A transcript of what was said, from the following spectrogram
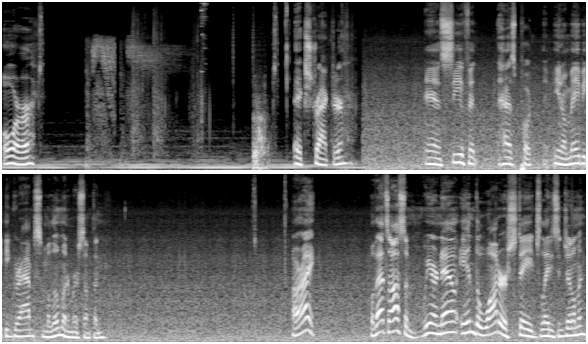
ore extractor and see if it has put, you know, maybe grab some aluminum or something. All right. Well, that's awesome. We are now in the water stage, ladies and gentlemen.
